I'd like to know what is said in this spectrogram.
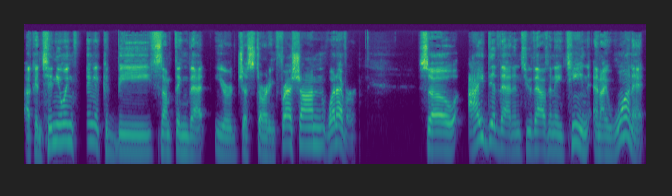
a continuing thing, it could be something that you're just starting fresh on, whatever. So I did that in 2018 and I won it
